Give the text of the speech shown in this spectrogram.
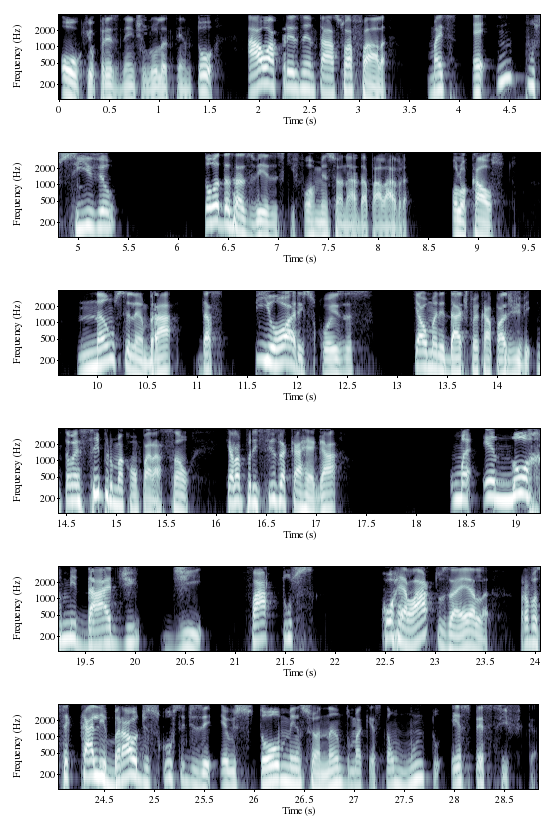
ou que o presidente Lula tentou, ao apresentar a sua fala. Mas é impossível, todas as vezes que for mencionada a palavra Holocausto, não se lembrar das piores coisas que a humanidade foi capaz de viver. Então é sempre uma comparação que ela precisa carregar uma enormidade de fatos correlatos a ela para você calibrar o discurso e dizer: eu estou mencionando uma questão muito específica.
